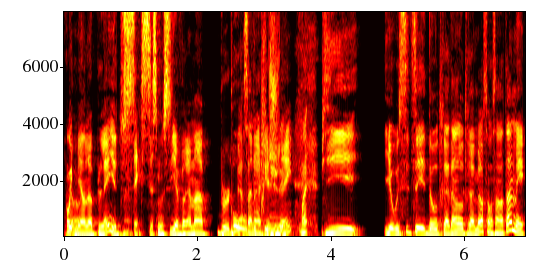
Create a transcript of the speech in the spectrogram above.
Comme il y en a plein, il y a du sexisme aussi, il y a vraiment peu de personnages féminins. Ouais. Puis il y a aussi, tu sais, d'autres dans d'autres mœurs, on s'entend, mais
